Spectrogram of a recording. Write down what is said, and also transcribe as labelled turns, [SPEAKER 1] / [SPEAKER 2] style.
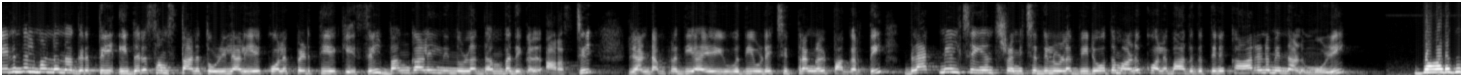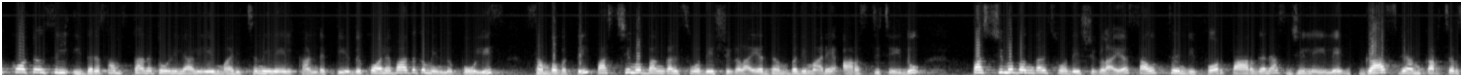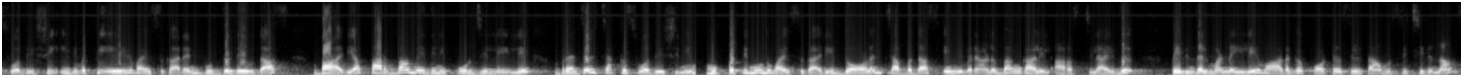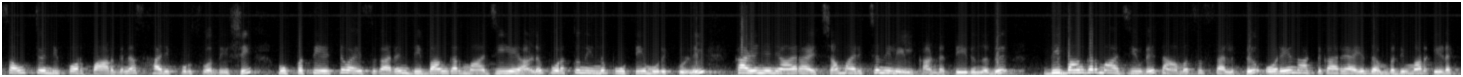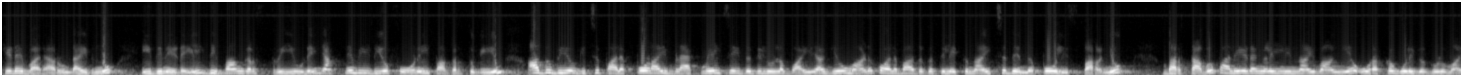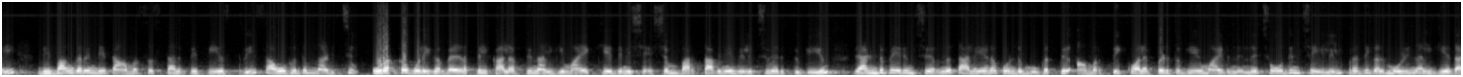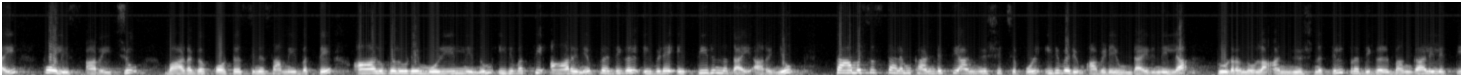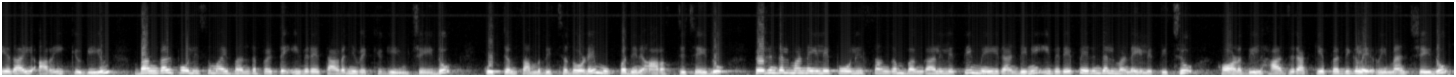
[SPEAKER 1] പെരിന്തൽമണ്ണ നഗരത്തിൽ ഇതര സംസ്ഥാന തൊഴിലാളിയെ കൊലപ്പെടുത്തിയ കേസിൽ ബംഗാളിൽ നിന്നുള്ള ദമ്പതികൾ അറസ്റ്റിൽ. രണ്ടാം പ്രതിയായ യുവതിയുടെ ചിത്രങ്ങൾ പകർത്തി ബ്ലാക്ക്മെയിൽ ചെയ്യാൻ ശ്രമിച്ചതിലുള്ള വിരോധമാണ് കൊലപാതകത്തിന് കാരണമെന്നാണ് മൊഴി. വാടക ക്വാർട്ടേഴ്സിൽ ഇതര സംസ്ഥാന തൊഴിലാളിയെ മരിച്ച നിലയിൽ കണ്ടെത്തിയത് കൊലപാതകമെന്ന് പോലീസ്. സംഭവത്തിൽ പശ്ചിമ ബംഗാൾ സ്വദേശികളായ ദമ്പതിമാരെ അറസ്റ്റ് ചെയ്തു. പശ്ചിമ ബംഗാൾ സ്വദേശികളായ സൗത്ത് ട്വന്റി ഫോർ പാർഗനാസ് ജില്ലയിലെ ഗാസ് രാംകർച്ചർ സ്വദേശി ഇരുപത്തിയേഴ് വയസ്സുകാരൻ ബുദ്ധദേവ് ദാസ് ഭാര്യ പർബ മെദിനിപ്പൂർ ജില്ലയിലെ ബ്രജൽ ചക്ക് സ്വദേശിനി മുപ്പത്തിമൂന്ന് വയസ്സുകാരി ദോളൻ ചബദാസ് എന്നിവരാണ് ബംഗാളിൽ അറസ്റ്റിലായത്. പെരിന്തൽമണ്ണയിലെ വാടക ക്വാർട്ടേഴ്സിൽ താമസിച്ചിരുന്ന south twenty four Parganas Haripur സ്വദേശി മുപ്പത്തിയെട്ട് വയസ്സുകാരൻ ദിബാങ്കർ മാജിയെയാണ് പുറത്തുനിന്ന് പൂട്ടിയ മുറിക്കുള്ളിൽ കഴിഞ്ഞ ഞായറാഴ്ച മരിച്ച നിലയിൽ കണ്ടെത്തിയിരുന്നത്. ദിബാങ്കർ മാജിയുടെ താമസ സ്ഥലത്ത് ഒരേ നാട്ടുകാരായ ദമ്പതിമാർ ഇടയ്ക്കിടെ വരാറുണ്ടായിരുന്നു. ഇതിനിടയിൽ ദിബാങ്കർ സ്ത്രീയുടെ നഗ്ന വീഡിയോ ഫോണിൽ പകർത്തുകയും അതുപയോഗിച്ച് പലപ്പോഴായി ബ്ലാക്ക്മെയിൽ ചെയ്തതിലുള്ള വൈരാഗ്യവുമാണ് കൊലപാതകത്തിലേക്ക് നയിച്ചതെന്ന് പോലീസ് പറഞ്ഞു. ഭർത്താവ് പലയിടങ്ങളിൽ നിന്നായി വാങ്ങിയ ഉറക്ക ഗുളികകളുമായി ദിബാങ്കറിന്റെ താമസ സ്ഥലത്തെത്തിയ സ്ത്രീ സൗഹൃദം നടിച്ച് ഉറക്ക ഗുളിക വെള്ളത്തിൽ കലർത്തി നൽകി മയക്കിയതിനു ശേഷം ഭർത്താവിനെ വിളിച്ചു വരുത്തുകയും രണ്ടുപേരും ചേർന്ന് തലയണ കൊണ്ട് മുഖത്ത് അമർത്തി കൊലപ്പെടുത്തുകയുമായിരുന്നെന്ന് ചോദ്യം ചെയ്യലിൽ പ്രതികൾ മൊഴി നൽകിയതായി പോലീസ് അറിയിച്ചു. വാടക ക്വാർട്ടേഴ്സിന് സമീപത്തെ ആളുകളുടെ മൊഴിയിൽ നിന്നും ഇരുപത്തി ആറിന് പ്രതികൾ ഇവിടെ എത്തിയിരുന്നതായി അറിഞ്ഞു. താമസ സ്ഥലം കണ്ടെത്തി അന്വേഷിച്ചപ്പോൾ ഇരുവരും അവിടെ ഉണ്ടായിരുന്നില്ല. തുടർന്നുള്ള അന്വേഷണത്തിൽ പ്രതികൾ ബംഗാളിലെത്തിയതായി അറിയിക്കുകയും ബംഗാൾ പോലീസുമായി ബന്ധപ്പെട്ട് ഇവരെ തടഞ്ഞുവെക്കുകയും ചെയ്തു. കുറ്റം സമ്മതിച്ചതോടെ മുപ്പതിന് അറസ്റ്റ് ചെയ്തു. പെരിന്തൽമണ്ണയിലെ പോലീസ് സംഘം ബംഗാളിലെത്തി മെയ് രണ്ടിന് ഇവരെ പെരിന്തൽമണ്ണയിലെത്തിച്ചു. കോടതിയിൽ ഹാജരാക്കിയ പ്രതികളെ റിമാൻഡ് ചെയ്തു.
